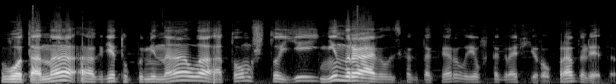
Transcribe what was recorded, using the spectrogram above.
вот она а, где-то упоминала о том, что ей не нравилось, когда Кэрол ее фотографировал. Правда ли это?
